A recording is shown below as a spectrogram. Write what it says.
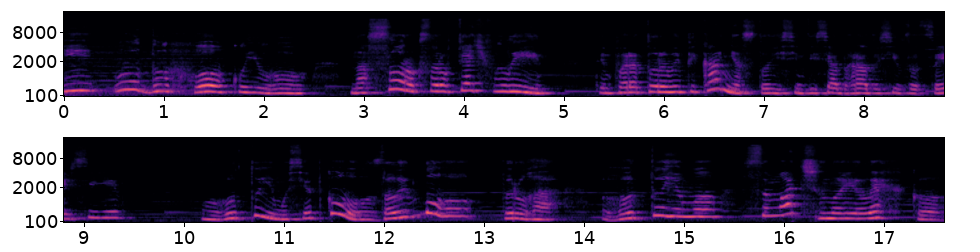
і у духовку його на 40-45 хвилин. Температура випікання 180 градусів за Цельсієм. Готуємо святкового заливного пирога. Готуємо смачно і легко.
